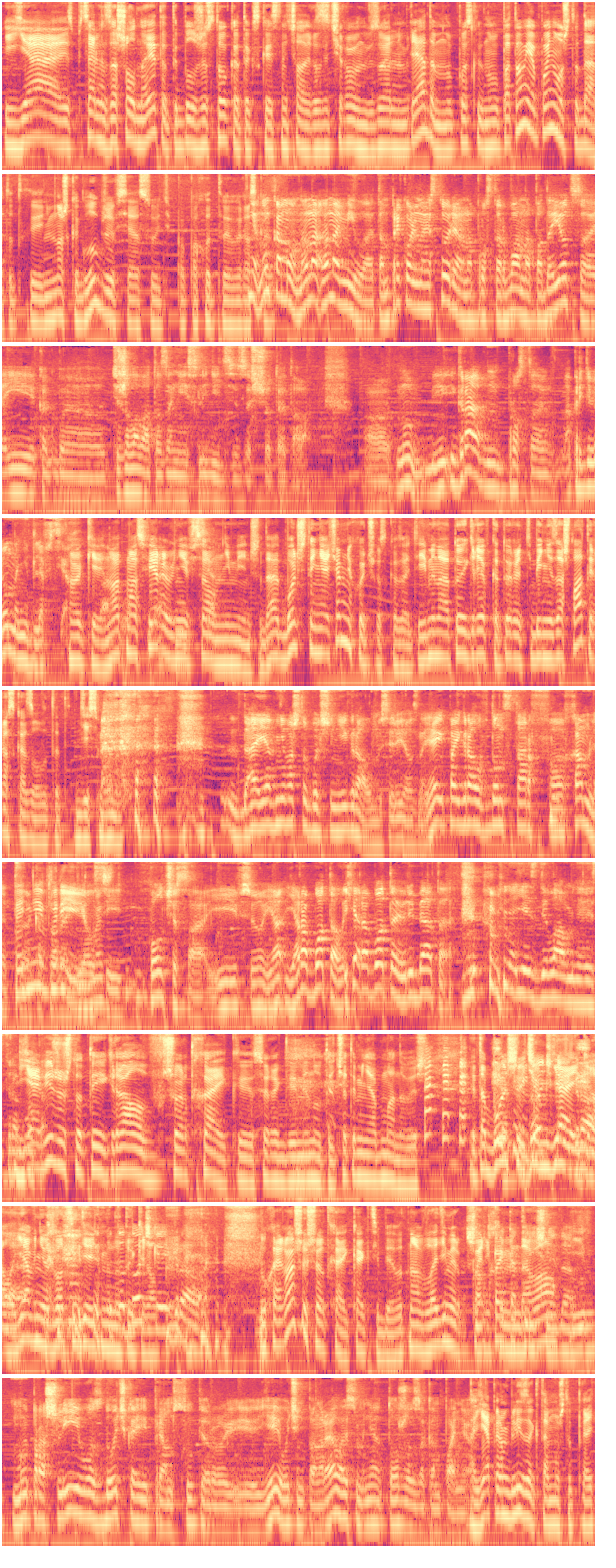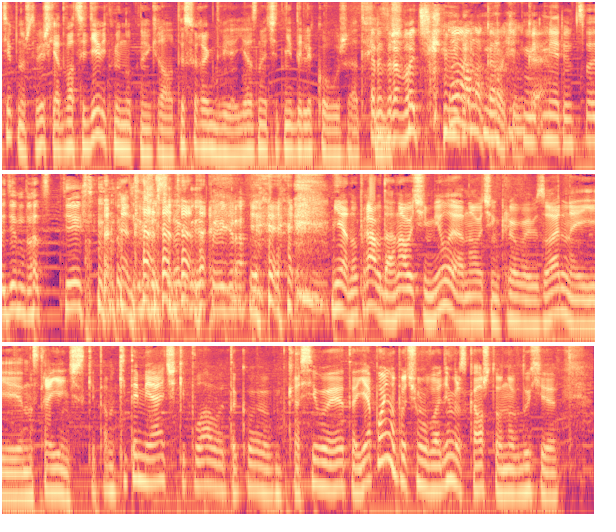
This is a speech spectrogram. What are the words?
И я специально зашел на это, ты был жестоко, так сказать, сначала разочарован визуальным рядом, но после, ну потом я понял, что да, тут немножко глубже вся суть по, по ходу твоего рассказа. Не, ну come on, она, она милая, там прикольная история, она просто рвано подается и как бы тяжеловато за ней следить за счет этого. А, ну, игра просто определенно не для всех. Окей, да, но атмосферы вот, в ней в целом не меньше, да? Больше ты ни о чем не хочешь рассказать? Именно о той игре, в которой тебе не зашла, ты рассказывал вот это 10 минут. Да, я в ни во что больше не играл, ну серьезно. Я поиграл в Don't Starve э, Hamlet, Ты не ври, DLC, полчаса, и все. Я, я работал, я работаю, ребята. У меня есть дела, у меня есть работа. Я вижу, что ты играл в Short Hike 42 минуты. Что ты меня обманываешь. Это больше, чем я играл. Я в нее 29 минут играл. дочка играла. Ну, хороший шортхайк, как тебе? Вот нам Владимир порекомендовал. да. Мы прошли его с дочкой прям супер. И ей очень понравилось. Мне тоже за компанию. А я прям близок к тому, чтобы пройти, потому что, видишь, я 29 минут наиграл, а ты 42. Я, значит, недалеко уже от финиша. Разработчики ну, она коротенькая. меряются. 1.29, 42 поиграл. Не, ну правда, она очень милая, она очень клевая визуально и настроенчески. Там какие-то мячики плавают, такое красивое это. Я понял, почему Владимир сказал, что оно в духе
